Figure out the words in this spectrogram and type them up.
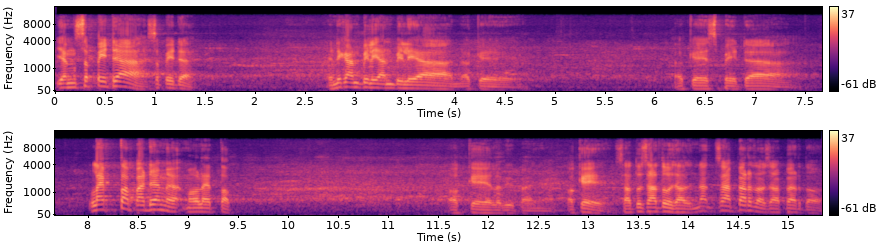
Yang sepeda, sepeda. Ini kan pilihan-pilihan, oke. Oke, sepeda. Laptop ada nggak mau laptop? Oke, lebih banyak. Oke, satu-satu. satu. Nah, sabar toh, sabar toh.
